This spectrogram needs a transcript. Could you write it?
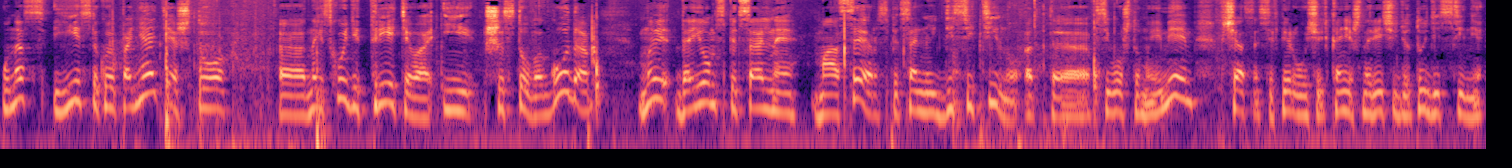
у нас есть такое понятие, что э, на исходе третьего и шестого года мы даем специальный маасер, специальную десятину от э, всего, что мы имеем. В частности, в первую очередь, конечно, речь идет о десятине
